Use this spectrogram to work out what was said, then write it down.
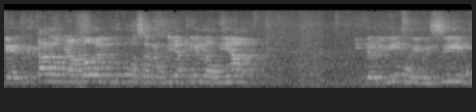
que Ricardo me habló del grupo que se reunía aquí en la Unión y que vinimos y lo hicimos.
